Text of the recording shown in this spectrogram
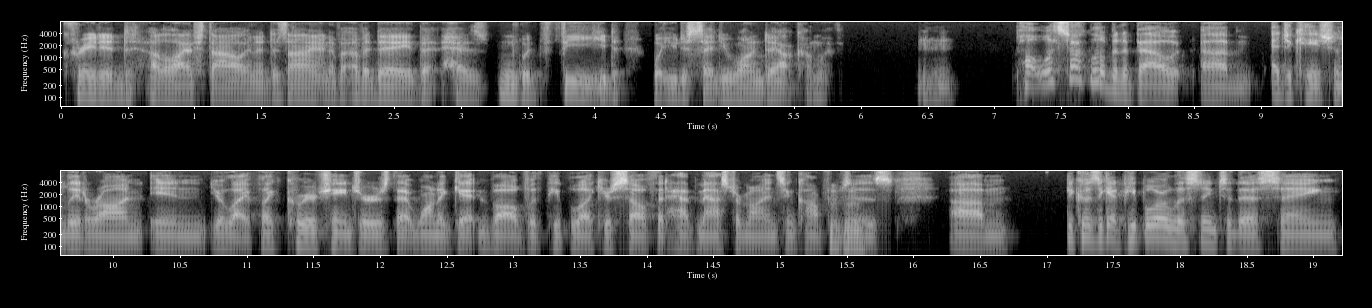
created a lifestyle and a design of, of a day that has would feed what you just said you wanted to outcome with mm-hmm. Paul, let's talk a little bit about um, education later on in your life, like career changers that want to get involved with people like yourself that have masterminds and conferences. Mm-hmm. Um, because again, people are listening to this saying,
